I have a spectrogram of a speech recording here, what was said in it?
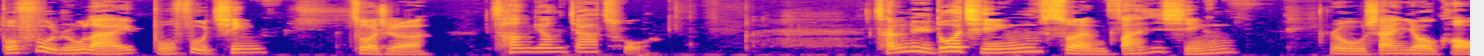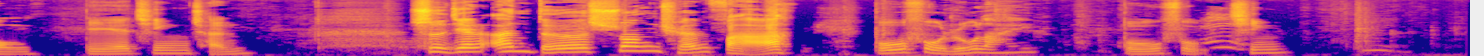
不负如来不负卿。作者：仓央嘉措。曾虑多情损繁行，入山又恐别倾城。世间安得双全法？不负如来不负卿。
